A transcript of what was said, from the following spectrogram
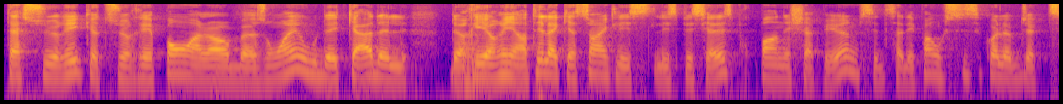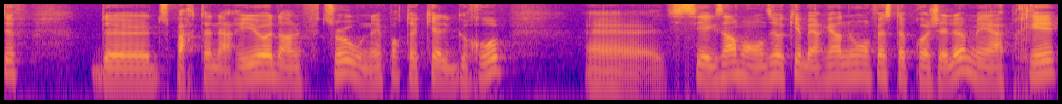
t'assurer que tu réponds à leurs besoins ou d'être capable de, de réorienter la question avec les, les spécialistes pour ne pas en échapper une. Ça dépend aussi c'est quoi l'objectif du partenariat dans le futur ou n'importe quel groupe. Euh, si, exemple, on dit, OK, ben regarde, nous, on fait ce projet-là, mais après,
